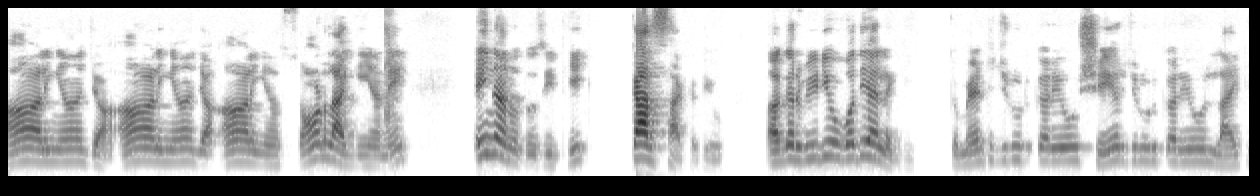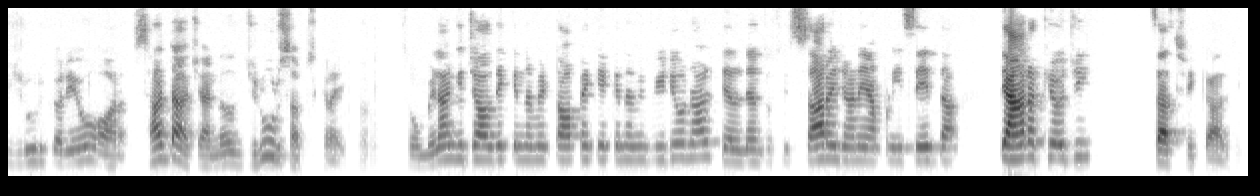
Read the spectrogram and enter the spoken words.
ਆਹ ਵਾਲੀਆਂ ਜਾਂ ਆਹ ਵਾਲੀਆਂ ਜਾਂ ਆਹ ਵਾਲੀਆਂ ਸੌਣ ਲੱਗ ਗਈਆਂ ਨੇ, ਇਹਨਾਂ ਨੂੰ ਤੁਸੀਂ ਠੀਕ ਕਰ ਸਕਦੇ ਹੋ। ਅਗਰ ਵੀਡੀਓ ਵਧੀਆ ਲੱਗੀ, ਕਮੈਂਟ ਜਰੂਰ ਕਰਿਓ, ਸ਼ੇਅਰ ਜਰੂਰ ਕਰਿਓ, ਲਾਈਕ ਜਰੂਰ ਕਰਿਓ ਔਰ ਸਾਡਾ ਚੈਨਲ ਜਰੂਰ ਸਬਸਕ੍ਰਾਈਬ ਕਰੋ। ਸੋ ਮਿਲਾਂਗੇ ਜਲਦੀ ਇੱਕ ਨਵੇਂ ਟੌਪਿਕ ਇੱਕ ਨਵੀਂ ਵੀਡੀਓ ਨਾਲ। ਟਿਲ ਦੈਨ ਤੁਸੀਂ ਸਾਰੇ ਜਾਣੇ ਆਪਣੀ ਸਿਹਤ ਦਾ ਧਿਆਨ ਰੱਖਿਓ ਜੀ। ਸਤਿ ਸ਼੍ਰੀ ਅਕਾਲ ਜੀ।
